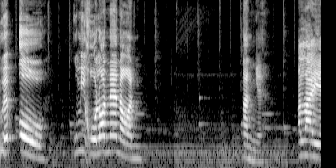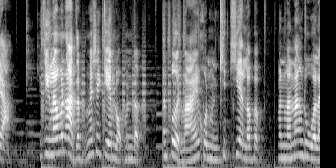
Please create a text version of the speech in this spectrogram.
UFO กูมีโคลอนแน่นอน นั่นไง อะไรอะ จริงๆแล้วมันอาจจะไม่ใช่เกมหรอก มันแบบ มันเปิดมาให้คนมันคิดเครียดแล้วแบบ มันมานั่งดูอะไร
